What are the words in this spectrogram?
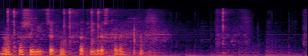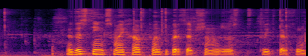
And possibly second fatigue restorer. These things might have 20 perception, just treat carefully.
